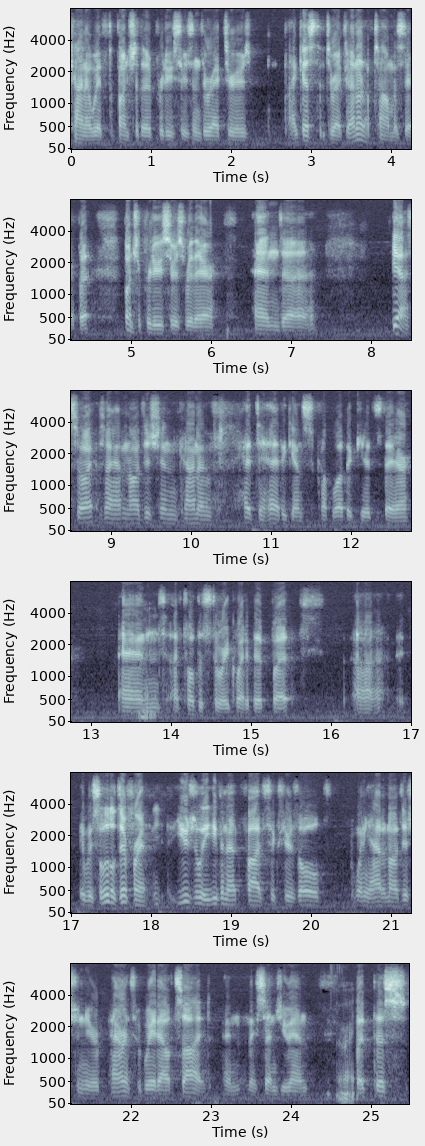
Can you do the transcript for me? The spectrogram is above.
kind of with a bunch of the producers and directors. I guess the director. I don't know if Tom was there, but a bunch of producers were there, and uh, yeah. So I, so I had an audition, kind of head to head against a couple other kids there, and I've told this story quite a bit, but uh, it was a little different. Usually, even at five, six years old, when you had an audition, your parents would wait outside and they send you in. Right. But this,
